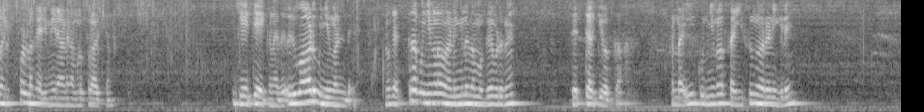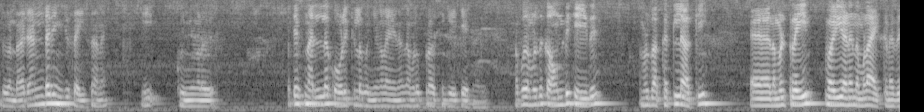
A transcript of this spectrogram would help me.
വലുപ്പമുള്ള കരിമീനാണ് നമ്മൾ ഇപ്രാവശ്യം കയറ്റി അയക്കണത് ഒരുപാട് കുഞ്ഞുങ്ങളുണ്ട്. നമുക്ക് എത്ര കുഞ്ഞുങ്ങളെ വേണമെങ്കിലും നമുക്ക് ഇവിടുന്ന് സെറ്റാക്കി വെക്കാം. കണ്ട ഈ കുഞ്ഞുങ്ങളെ സൈസ് എന്ന് പറയണമെങ്കിൽ ഇത് കണ്ട രണ്ടര ഇഞ്ച് സൈസാണ് ഈ കുഞ്ഞുങ്ങൾ അത്യാവശ്യം നല്ല ക്വാളിറ്റി ഉള്ള കുഞ്ഞുങ്ങളായിരുന്നു നമ്മൾ ഇപ്രാവശ്യം കയറ്റി അയക്കുന്നത് അപ്പോൾ നമ്മളിത് കൗണ്ട് ചെയ്ത് നമ്മൾ ബക്കറ്റിലാക്കി നമ്മൾ ട്രെയിൻ വഴിയാണ് നമ്മൾ അയക്കണത്.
